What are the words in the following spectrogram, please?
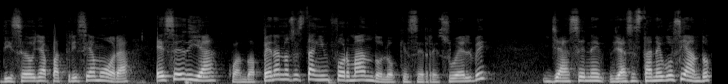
dice doña Patricia Mora, ese día, cuando apenas nos están informando lo que se resuelve, ya se, ya se está negociando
